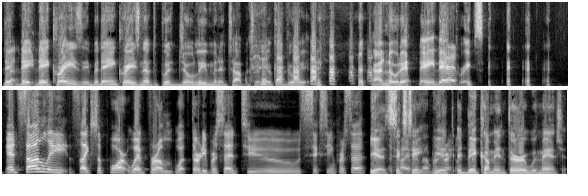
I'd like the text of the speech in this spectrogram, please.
They, they, they crazy, but they ain't crazy enough to put Joe Lieberman at the top of the ticket. Okay, go ahead. I know that they ain't that and, crazy. and suddenly, it's like support went from what thirty percent to sixteen percent. Yeah, sixteen. Yeah, they come in third with Manchin.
